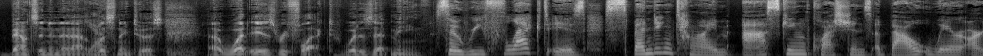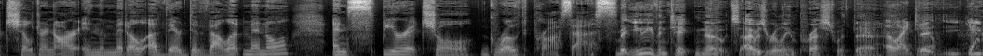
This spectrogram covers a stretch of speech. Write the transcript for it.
bouncing in and out Yeah. listening to us. Uh, what is reflect? What does that mean? So, reflect is spending time asking questions about where our children are in the middle of their developmental and spiritual growth process. But you even take notes. I was really impressed with that. Oh, I do. That y- you,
